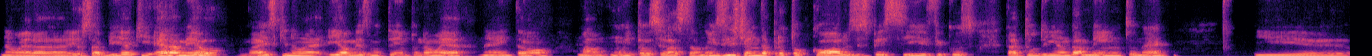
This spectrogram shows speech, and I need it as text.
Não era, eu sabia que era meu, mas que não é e ao mesmo tempo não era, né? Então, uma muita oscilação. Não existe ainda protocolos específicos, tá tudo em andamento, né? E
